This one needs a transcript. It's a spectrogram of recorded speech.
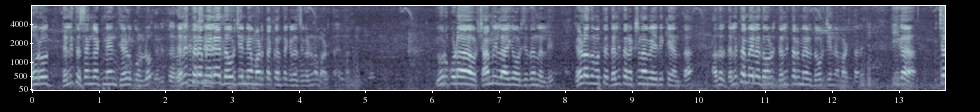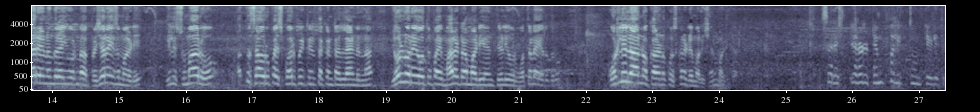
ಅವರು ದಲಿತ ಸಂಘಟನೆ ಅಂತ ಹೇಳಿಕೊಂಡು ದಲಿತರ ಮೇಲೆ ದೌರ್ಜನ್ಯ ಮಾಡ್ತಕ್ಕಂಥ ಕೆಲಸಗಳನ್ನ ಮಾಡ್ತಾ ಇದ್ದಾರೆ. ಇವರು ಕೂಡ ಅವ್ರು ಶಾಮೀಲಾಗಿ ಅವ್ರ ಜೊತೆನಲ್ಲಿ ಹೇಳೋದು ಮತ್ತೆ ದಲಿತ ರಕ್ಷಣಾ ವೇದಿಕೆ ಅಂತ. ಅದರ ದಲಿತ ಮೇಲೆ ದೌರ್ ದಲಿತರ ಮೇಲೆ ದೌರ್ಜನ್ಯ ಮಾಡ್ತಾರೆ. ಈಗ ವಿಚಾರ ಏನಂದರೆ ಇವ್ರನ್ನ ಪ್ರೆಷರೈಸ್ ಮಾಡಿ ಇಲ್ಲಿ ಸುಮಾರು ಹತ್ತು ಸಾವಿರ ರೂಪಾಯಿ ಸ್ಕ್ವೇರ್ ಫೀಟ್ ಇರ್ತಕ್ಕಂಥ ಲ್ಯಾಂಡನ್ನು ಏಳ್ನೂರೈವತ್ತು ರೂಪಾಯಿ ಮಾರಾಟ ಮಾಡಿ ಅಂತೇಳಿ ಅವ್ರು ಒತ್ತಡ ಇರಿದ್ರು ಕೊಡಲಿಲ್ಲ ಅನ್ನೋ ಕಾರಣಕ್ಕೋಸ್ಕರ ಡೆಮಾಲಿಷನ್ ಮಾಡಿದ್ದಾರೆ. ಸರ್ ಎರಡು ಟೆಂಪಲ್ ಇತ್ತು ಅಂತ ಹೇಳಿದ್ರು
